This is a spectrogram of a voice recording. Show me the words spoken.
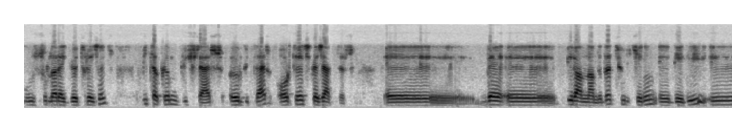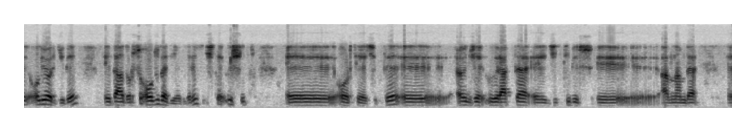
unsurlara götürecek bir takım güçler, örgütler ortaya çıkacaktır. E, ve e, bir anlamda da Türkiye'nin e, dediği e, oluyor gibi, e, daha doğrusu oldu da diyebiliriz. İşte IŞİD e, ortaya çıktı. E, önce Irak'ta e, ciddi bir e, anlamda e,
